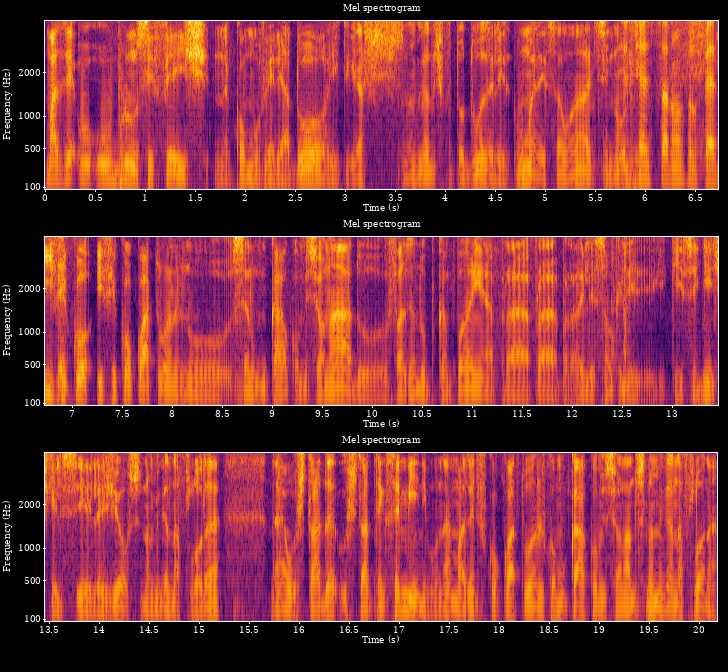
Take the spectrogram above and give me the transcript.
mas o, o Bruno se fez né, como vereador, e acho, se não me engano, disputou duas eleições, uma eleição antes. Ele não, tinha disputado uma pelo PSD. E ficou, e ficou quatro anos no, sendo um carro comissionado, fazendo campanha para a eleição que, ele, que seguinte que ele se elegeu, se não me engano, na Floran. Né? O, estado, é, o Estado tem que ser mínimo, né? mas ele ficou quatro anos como carro comissionado, se não me engano, na Floran.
